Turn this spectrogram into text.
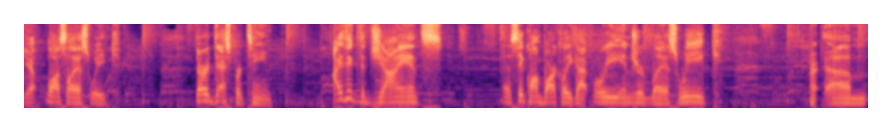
Yep. Lost last week. They're a desperate team. I think the Giants. Uh, Saquon Barkley got re-injured last week. Um,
